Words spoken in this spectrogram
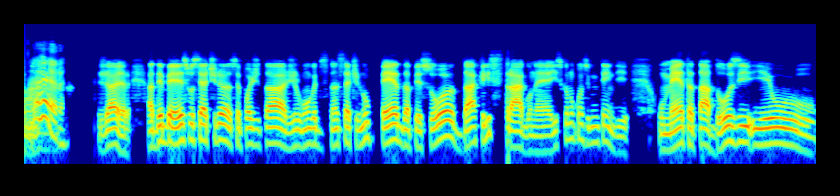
bala. já era. Já era. A DBS você atira, você pode estar de longa distância, você atira no pé da pessoa, dá aquele estrago, né? É isso que eu não consigo entender. O meta tá a 12 e eu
